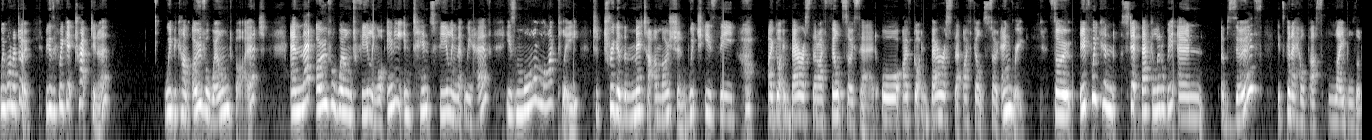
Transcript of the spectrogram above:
we want to do. Because if we get trapped in it, we become overwhelmed by it. And that overwhelmed feeling or any intense feeling that we have is more likely to trigger the meta emotion, which is the I got embarrassed that I felt so sad, or I've got embarrassed that I felt so angry. So, if we can step back a little bit and observe, it's going to help us label them.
